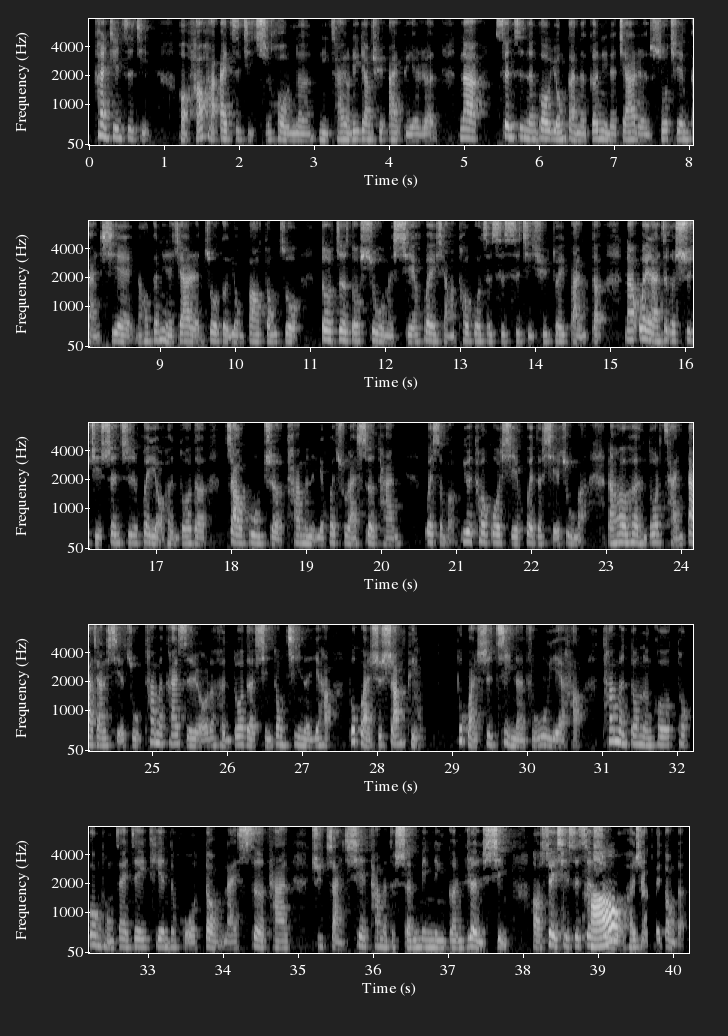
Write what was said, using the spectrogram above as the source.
看见自己，哦，好好爱自己之后呢，你才有力量去爱别人。那甚至能够勇敢的跟你的家人说声感谢，然后跟你的家人做个拥抱动作。都，这都是我们协会想要透过这次市集去推办的。那未来这个市集甚至会有很多的照顾者，他们也会出来设摊。为什么？因为透过协会的协助嘛，然后和很多的产大家的协助，他们开始有了很多的行动技能也好，不管是商品，不管是技能服务也好，他们都能够同共同在这一天的活动来设摊，去展现他们的生命力跟韧性。好，所以其实这是我很想推动的。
